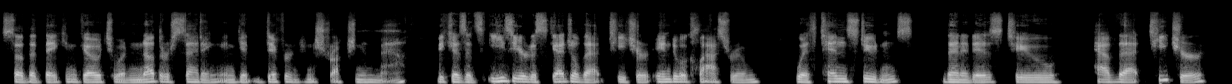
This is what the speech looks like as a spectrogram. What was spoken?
so that they can go to another setting and get different instruction in math because it's easier to schedule that teacher into a classroom with 10 students than it is to have that teacher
